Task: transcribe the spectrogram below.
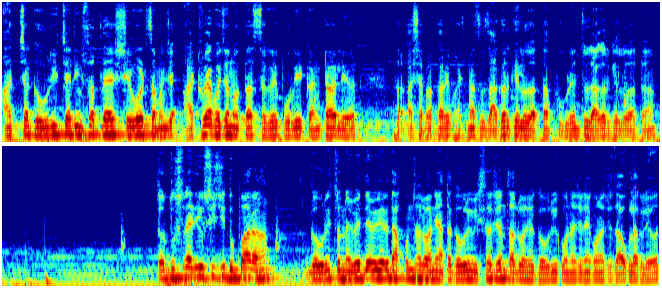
आजच्या गौरीच्या दिवसातल्या शेवटचा म्हणजे आठव्या भजन होता सगळे पूर्वी कंटाळले आहेत. तर अशा प्रकारे भजनाचं जागर केलं जातं फुगड्यांचं जागर केलं जातं. तर दुसऱ्या दिवशीची दुपारा गौरीचं नैवेद्य वगैरे दाखवून झालो आणि आता गौरी विसर्जन चालू आहे. गौरी कोणाचे नाही कोणाचे जाऊक लागले होत.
